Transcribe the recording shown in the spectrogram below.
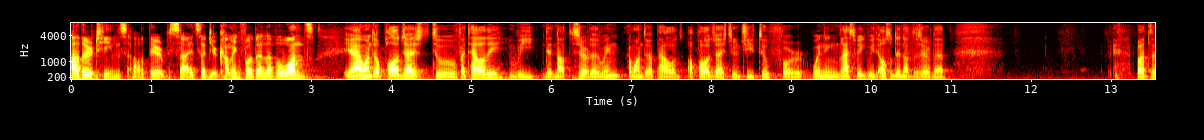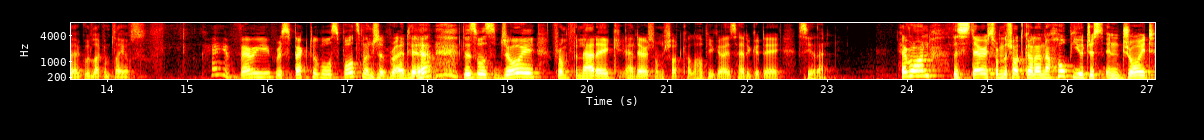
other teams out there besides that you're coming for their level ones Yeah, I want to apologize to Vitality. We did not deserve that win. I want to apolo- apologize to G2 for winning last week. We also did not deserve that. But uh, good luck in playoffs. Okay, very respectable sportsmanship right here. This was Joy from Fnatic and Darius from Shotcall. I hope you guys had a good day. See you then. Hey everyone, this is Darius from the Shotcall, and I hope you just enjoyed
